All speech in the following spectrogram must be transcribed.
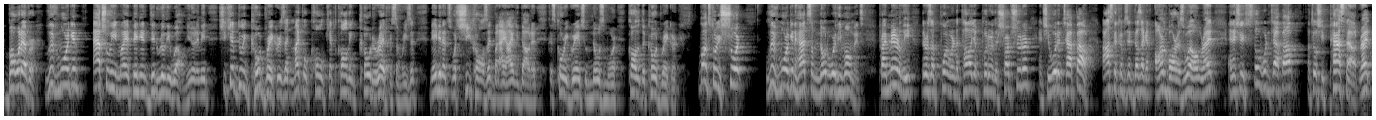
but whatever. Liv Morgan, actually, in my opinion, did really well. You know what I mean? She kept doing code breakers that Michael Cole kept calling code red for some reason. Maybe that's what she calls it, but I highly doubt it because Corey Graves, who knows more, called it the code breaker. Long story short, Liv Morgan had some noteworthy moments. Primarily, there was a point where Natalya put her in the sharpshooter and she wouldn't tap out. Asuka comes in, does like an armbar as well, right? And then she still wouldn't tap out until she passed out, right?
